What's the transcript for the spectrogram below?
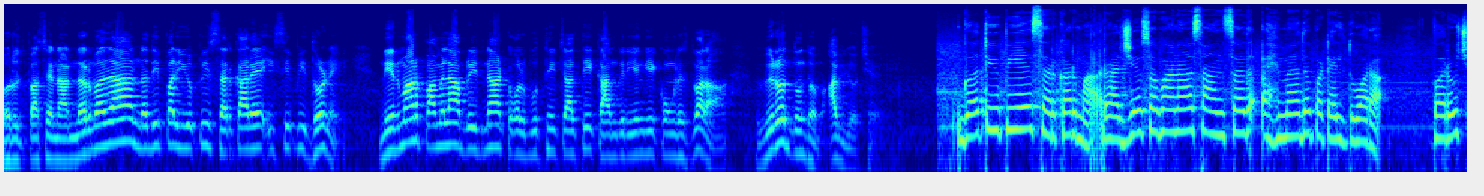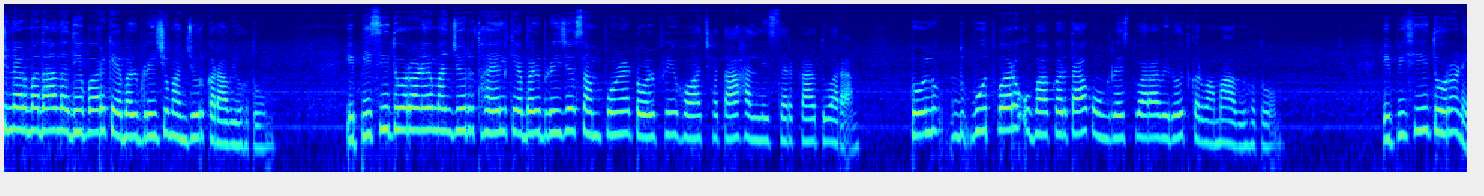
ભરૂચ પાસેના નર્મદા નદી પર યુપી સરકારે ઈસીપી ધોરણે નિર્માણ પામેલા બ્રિજના ટોલ બુથની ચાલતી કામગીરી અંગે કોંગ્રેસ દ્વારા વિરોધ નોંધવામાં આવ્યો છે. ગત યુપીએ સરકારમાં રાજ્યસભાના સાંસદ અહેમદ પટેલ દ્વારા ભરૂચ નર્મદા નદી પર કેબલ બ્રિજ મંજૂર કરાવ્યો હતો. ઈપીસી ધોરણે મંજૂર થયેલ કેબલ બ્રિજ સંપૂર્ણ ટોલ ફ્રી હોવા છતાં હાલની સરકાર દ્વારા ટોલ બૂથ પર ઊભા કરતા કોંગ્રેસ દ્વારા વિરોધ કરવામાં આવ્યો હતો. ઈપીસી ધોરણે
